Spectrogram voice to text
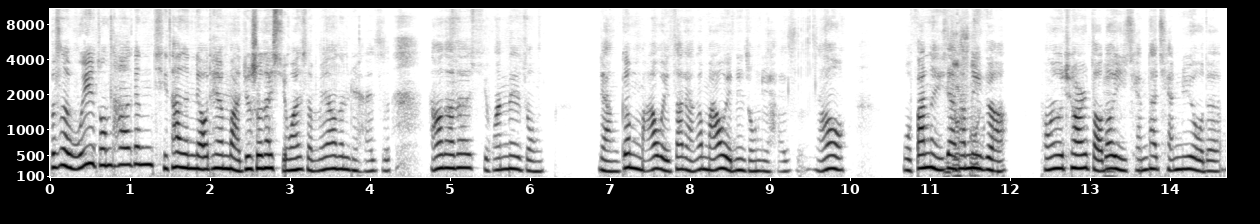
不是无意中，他跟其他人聊天嘛，就说他喜欢什么样的女孩子，然后他他喜欢那种两个马尾扎两个马尾那种女孩子，然后我翻了一下他那个朋友圈，找到以前他前女友的，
